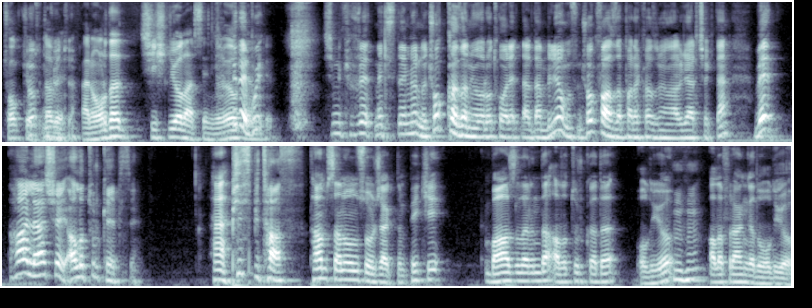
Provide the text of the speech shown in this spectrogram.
çok kötü çok tabii. kötü? Yani orada şişliyorlar seni. Böyle. Bir de bu- yani. Şimdi küfür etmek istemiyorum da çok kazanıyorlar o tuvaletlerden biliyor musun? Çok fazla para kazanıyorlar gerçekten. Ve hala şey Alaturka hepsi. Heh, Pis bir tas. tam sana onu soracaktım. Peki bazılarında Alaturka'da oluyor. Hı hı. Alafranga'da oluyor.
